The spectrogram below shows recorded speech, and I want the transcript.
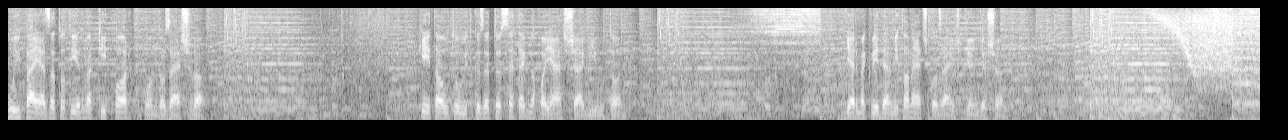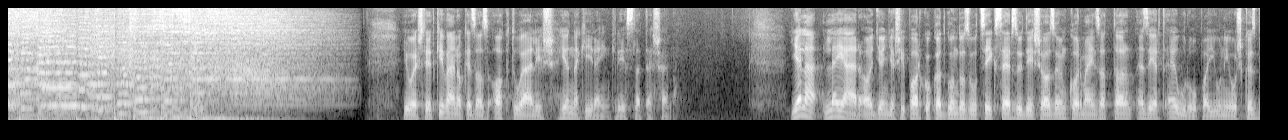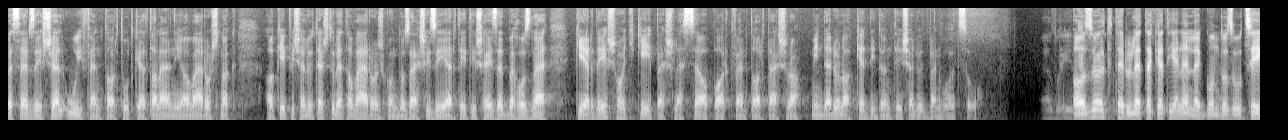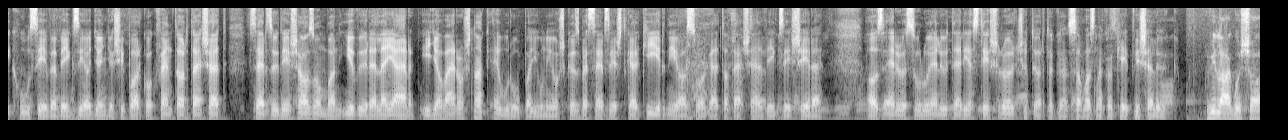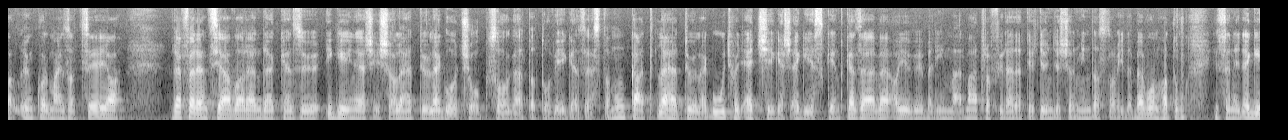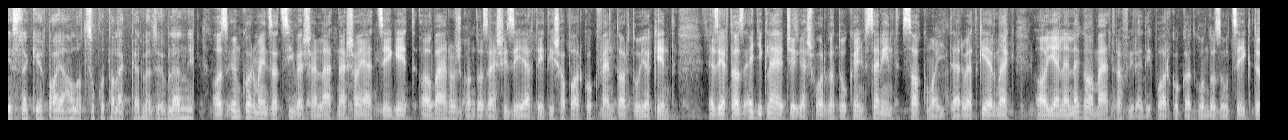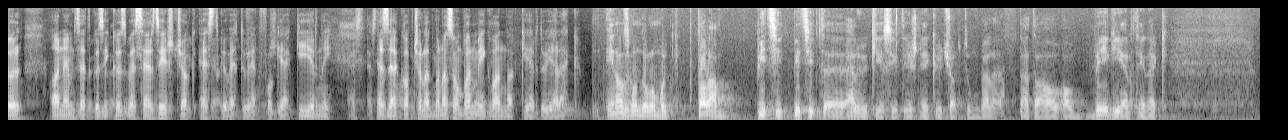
Új pályázatot írnak ki parkgondozásra. Két autó ütközött össze tegnap a Jássági úton. Gyermekvédelmi tanácskozás Gyöngyösön. Jó estét kívánok, ez az aktuális, jönnek híreink részletesen. Jelá, lejár a gyöngyösi parkokat gondozó cég szerződése az önkormányzattal, ezért Európai Uniós közbeszerzéssel új fenntartót kell találnia a városnak. A képviselőtestület a városgondozási ZRT-t is helyzetbe hozná. Kérdés, hogy képes lesz-e a park fenntartásra. Mindenről a keddi döntés előttben volt szó. A zöld területeket jelenleg gondozó cég 20 éve végzi a gyöngyösi parkok fenntartását, szerződése azonban jövőre lejár, így a városnak Európai Uniós közbeszerzést kell kiírnia a szolgáltatás elvégzésére. Az erről szóló előterjesztésről csütörtökön szavaznak a képviselők. Világos a önkormányzat célja, referenciával rendelkező, igényes és a lehető legolcsóbb szolgáltató végezze ezt a munkát, lehetőleg úgy, hogy egységes egészként kezelve a jövőben immár Mátrafüredet és Gyöngyösön mindazt, ami ide bevonhatunk, hiszen egy egészre kért ajánlat szokott a legkedvezőbb lenni. Az önkormányzat szívesen látná saját cégét, a Városgondozási ZRT-t is a parkok fenntartójaként, ezért az egyik lehetséges forgatókönyv szerint szakmai tervet kérnek a jelenleg a Mátrafüredi parkokat gondozó cégtől, a nemzetközi közbeszerzés csak ezt követően fogják kiírni. Ezzel kapcsolatban azonban még vannak kérdőjelek. Én azt gondolom, hogy talán picit, picit előkészítés nélkül csaptunk bele. Tehát a, a végértének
